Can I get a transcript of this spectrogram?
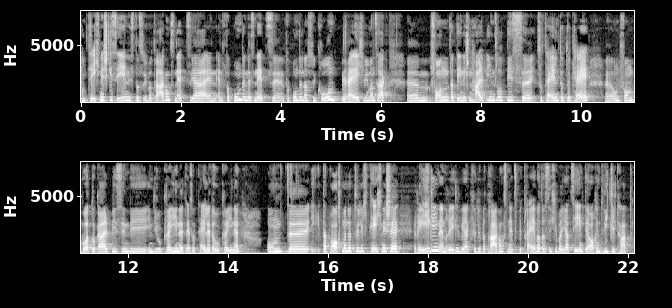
und technisch gesehen ist das Übertragungsnetz ja ein, ein verbundenes Netz, ein verbundener Synchronbereich, wie man sagt, ähm, von der dänischen Halbinsel bis äh, zu Teilen der Türkei äh, und von Portugal bis in die, in die Ukraine, also Teile der Ukraine. Und äh, da braucht man natürlich technische Regeln, ein Regelwerk für die Übertragungsnetzbetreiber, das sich über Jahrzehnte auch entwickelt hat.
